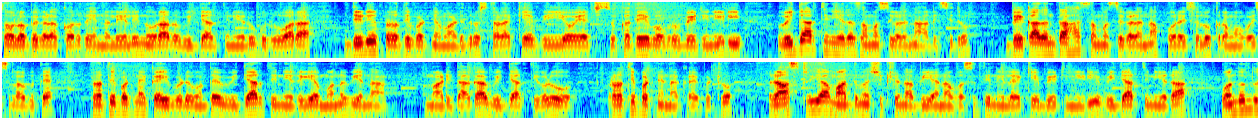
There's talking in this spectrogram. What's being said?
ಸೌಲಭ್ಯಗಳ ಕೊರತೆ ಹಿನ್ನೆಲೆಯಲ್ಲಿ ನೂರಾರು ವಿದ್ಯಾರ್ಥಿನಿಯರು ಗುರುವಾರ ದಿಢೀರ್ ಪ್ರತಿಭಟನೆ ಮಾಡಿದರು. ಸ್ಥಳಕ್ಕೆ ಬಿಇಒ ಎಚ್. ಸುಖದೇವ್ ಅವರು ಭೇಟಿ ನೀಡಿ ವಿದ್ಯಾರ್ಥಿನಿಯರ ಸಮಸ್ಯೆಗಳನ್ನು ಆಲಿಸಿದರು. ಬೇಕಾದಂತಹ ಸಮಸ್ಯೆಗಳನ್ನು ಪೂರೈಸಲು ಕ್ರಮ ವಹಿಸಲಾಗುತ್ತೆ. ಪ್ರತಿಭಟನೆ ಕೈ ಬಿಡುವಂತೆ ವಿದ್ಯಾರ್ಥಿನಿಯರಿಗೆ ಮನವಿಯನ್ನು ಮಾಡಿದಾಗ ವಿದ್ಯಾರ್ಥಿಗಳು ಪ್ರತಿಭಟನೆಯನ್ನು ಕೈಬಿಟ್ಟರು ರಾಷ್ಟ್ರೀಯ ಮಾಧ್ಯಮ ಶಿಕ್ಷಣ ಅಭಿಯಾನ ವಸತಿ ನಿಲಯಕ್ಕೆ ಭೇಟಿ ನೀಡಿ ವಿದ್ಯಾರ್ಥಿನಿಯರ ಒಂದೊಂದು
